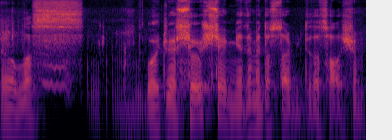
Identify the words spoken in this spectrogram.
Yolla qoy görə söyüş söyməyəcəm dostlar videoda çalışım.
